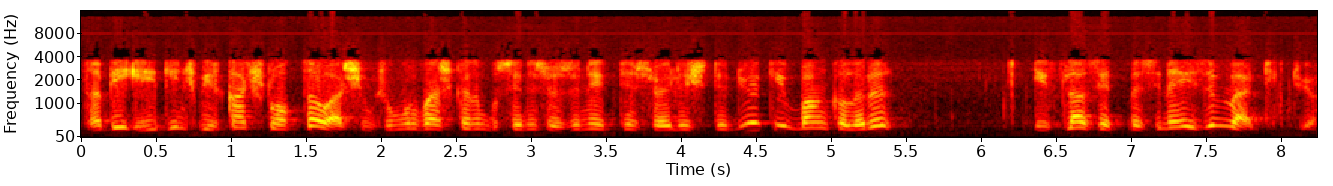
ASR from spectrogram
tabii ilginç birkaç nokta var. Şimdi Cumhurbaşkanı bu senin sözünü ettiğin söyleşte diyor ki bankaları iflas etmesine izin verdik diyor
